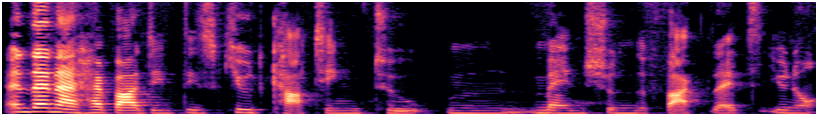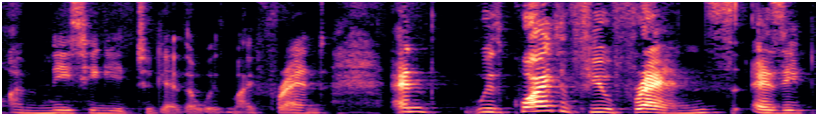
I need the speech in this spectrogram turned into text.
And then I have added this cute cutting to um, mention the fact that, you know, I'm knitting it together with my friend and with quite a few friends as it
